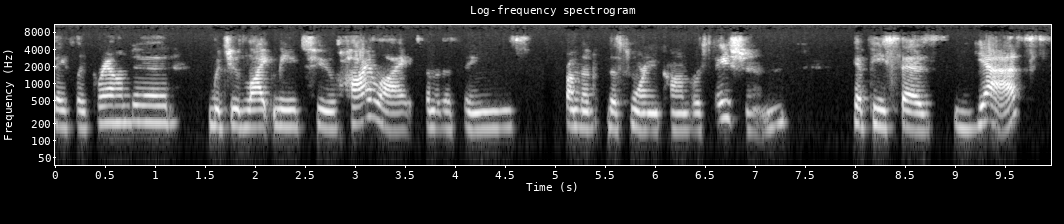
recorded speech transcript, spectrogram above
safely grounded. Would you like me to highlight some of the things from the, this morning conversation? If he says yes,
